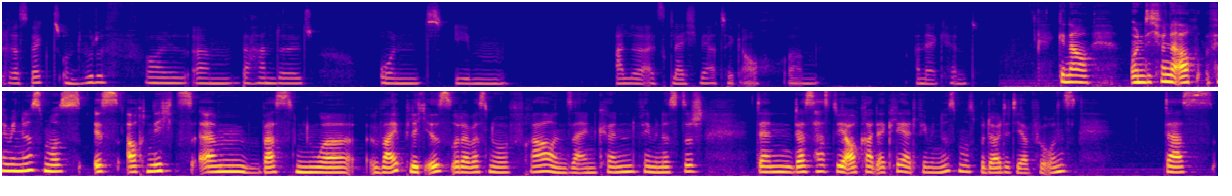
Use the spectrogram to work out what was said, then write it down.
respekt- und würdevoll ähm, behandelt und eben alle als gleichwertig auch ähm, anerkennt. Genau. Und ich finde auch, Feminismus ist auch nichts, ähm, was nur weiblich ist oder was nur Frauen sein können, feministisch. Denn das hast du ja auch gerade erklärt. Feminismus bedeutet ja für uns, dass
